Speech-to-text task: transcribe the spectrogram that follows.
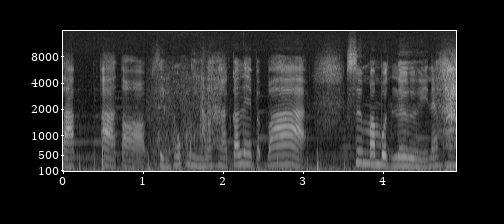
ซับอ่าต่อสิ่งพวกนี้นะคะ ก็เลยแบบว่าซึมมาหมดเลยนะคะ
